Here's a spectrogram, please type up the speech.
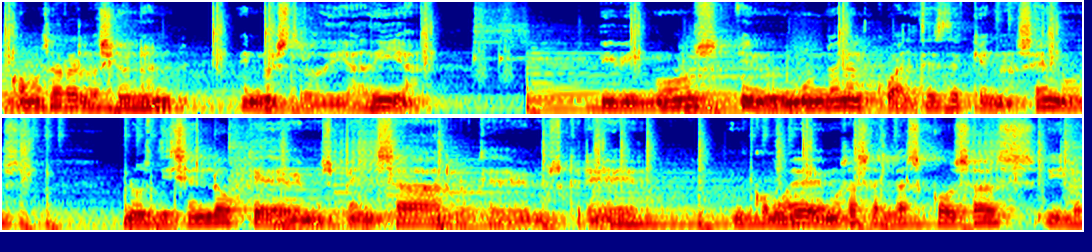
y cómo se relacionan en nuestro día a día. Vivimos en un mundo en el cual desde que nacemos nos dicen lo que debemos pensar, lo que debemos creer, en cómo debemos hacer las cosas y lo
